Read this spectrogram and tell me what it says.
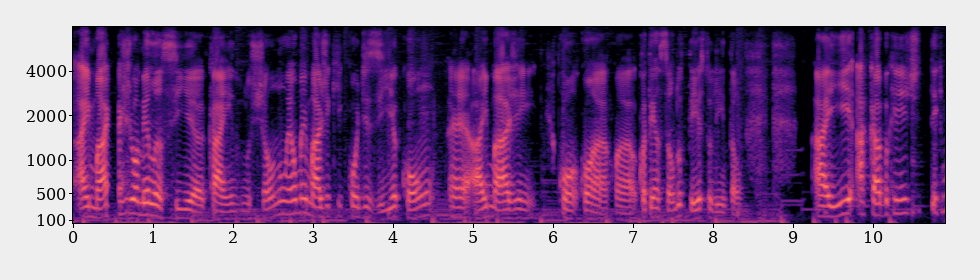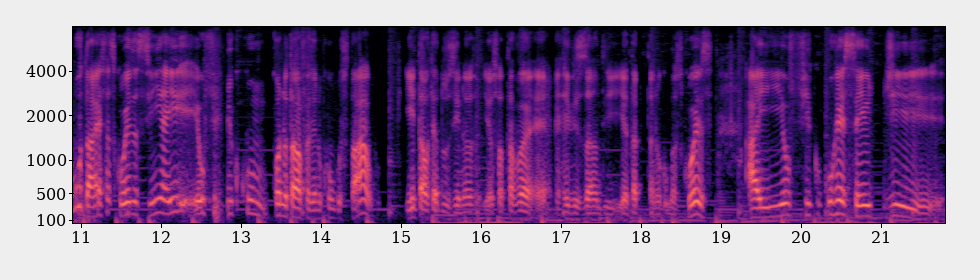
a imagem de uma melancia caindo no chão não é uma imagem que condizia com é, a imagem, com, com, a, com, a, com a tensão do texto ali, então. Aí acaba que a gente tem que mudar essas coisas assim. Aí eu fico com. Quando eu tava fazendo com o Gustavo, e ele tava traduzindo, e eu só tava é, revisando e adaptando algumas coisas, aí eu fico com receio de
